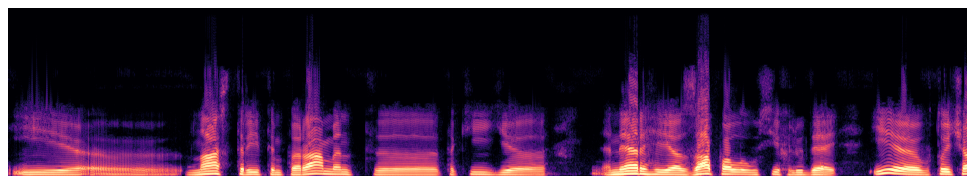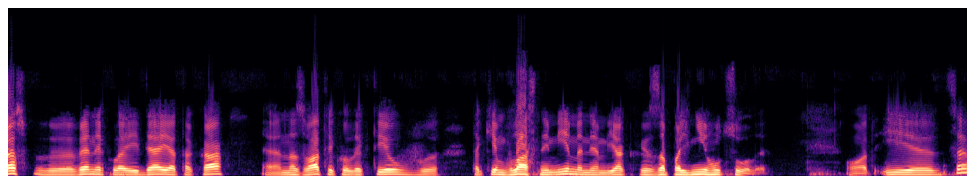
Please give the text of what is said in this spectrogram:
і е, настрій, темперамент, е, такий е, енергія, запал у всіх людей. І в той час виникла ідея така назвати колектив таким власним іменем, як Запальні гуцули. От. І це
